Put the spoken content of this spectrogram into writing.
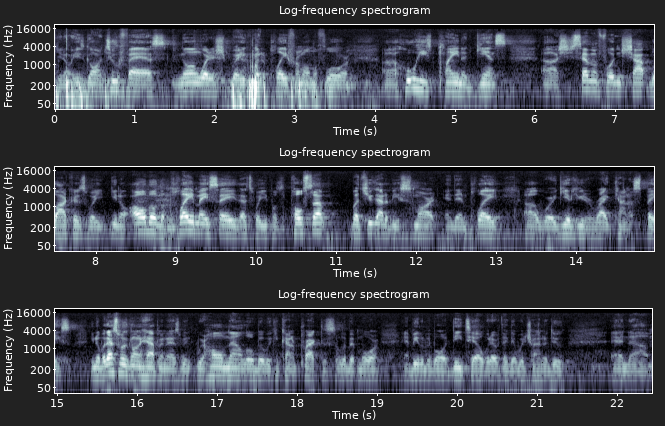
You know he's going too fast, knowing where to, where, to play from on the floor, uh, who he's playing against. Uh, seven foot and shot blockers, where you know although the play may say that's where you're supposed to post up, but you got to be smart and then play uh, where it gives you the right kind of space. You know, but that's what's going to happen as we, we're home now a little bit. We can kind of practice a little bit more and be a little bit more detailed with everything that we're trying to do and um,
